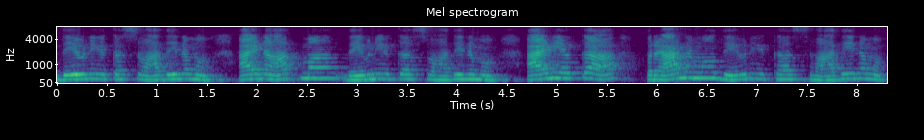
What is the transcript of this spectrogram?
దేవుని యొక్క స్వాధీనము. ఆయన ఆత్మ దేవుని యొక్క స్వాధీనము. ఆయన యొక్క ప్రాణము దేవుని యొక్క స్వాధీనము.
